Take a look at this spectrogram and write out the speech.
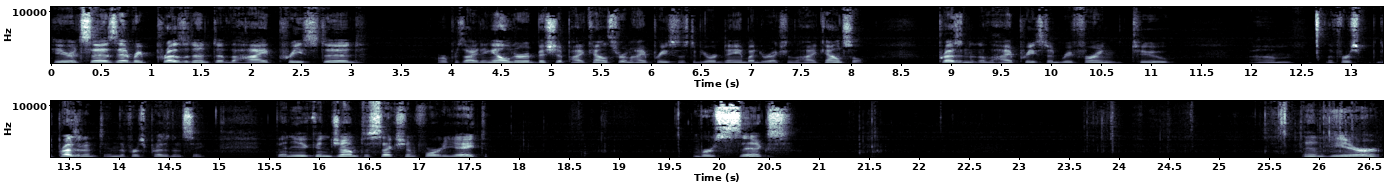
Here it says every president of the high priesthood or presiding elder, bishop, high counselor, and high priest is to be ordained by direction of the high council. President of the high priesthood referring to um, the first the president in the first presidency. Then you can jump to section 48, verse 6. And here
